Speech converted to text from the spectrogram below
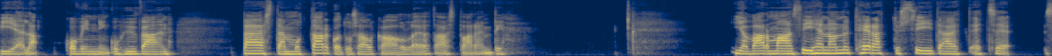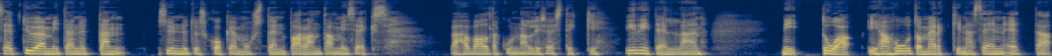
vielä kovin niin kuin hyvään päästä, mutta tarkoitus alkaa olla jo taas parempi. Ja varmaan siihen on nyt herätty siitä, että, että se, se työ, mitä nyt tämän synnytyskokemusten parantamiseksi vähän valtakunnallisestikin viritellään, tuo ihan huutomerkkinä sen, että,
